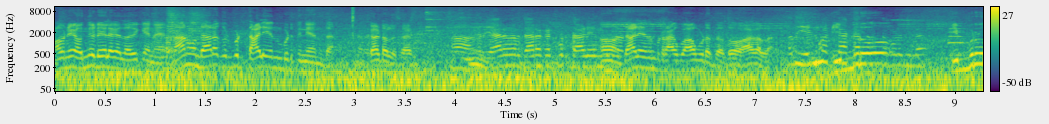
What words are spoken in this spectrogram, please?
ಅವನೇ ಒಂದೇ ಡೈಲಾಗ್ ಅಲ್ಲ ಅದಕ್ಕೇನೆ. ನಾನು ಒಂದು ದಾರ ಕಟ್ಬಿಟ್ಟು ತಾಳಿ ಅಂದ್ಬಿಡ್ತೀನಿ ಅಂತ. ಕಟ್ಟಲ್ಲ ಸರ್? ಅಂದ್ರೆ ಯಾರ್ಯಾರು ದಾರ ಕಟ್ಬಿಟ್ಟು ತಾಳಿ. ತಾಳಿ ಅಂದ್ಬಿಟ್ಟು ಆಗ ಆಗ್ಬಿಡುತ್ತೆ ಅದು ಆಗಲ್ಲ. ಅದು ಹೆಣ್ಮಕ್ಳು ಇಬ್ರು- ಇಬ್ರೂ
